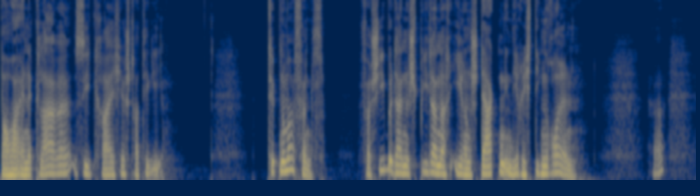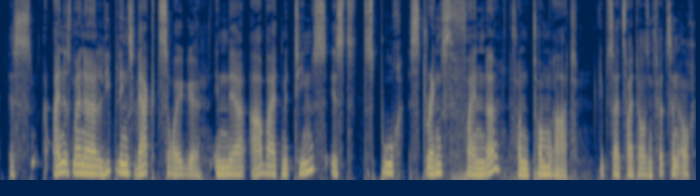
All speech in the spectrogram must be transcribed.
baue eine klare, siegreiche Strategie. Tipp Nummer fünf, verschiebe deine Spieler nach ihren Stärken in die richtigen Rollen. Ja, es, eines meiner Lieblingswerkzeuge in der Arbeit mit Teams ist das Buch Strength Finder von Tom Rath gibt es seit 2014 auch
